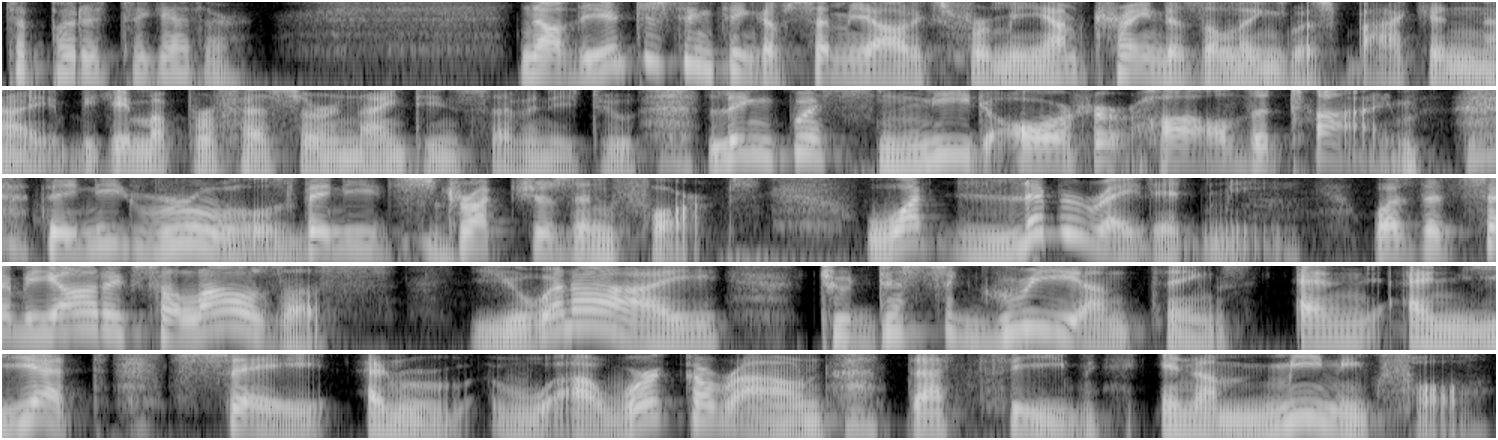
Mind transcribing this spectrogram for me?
to put it together. Now, the interesting thing of semiotics for me, I'm trained as a linguist back and I became a professor in 1972. Linguists need order all the time. They need rules, they need structures and forms. What liberated me was that semiotics allows us you and I, to disagree on things and, and yet say and uh, work around that theme in a meaningful,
